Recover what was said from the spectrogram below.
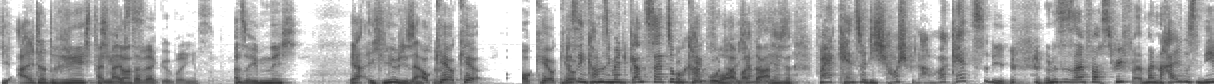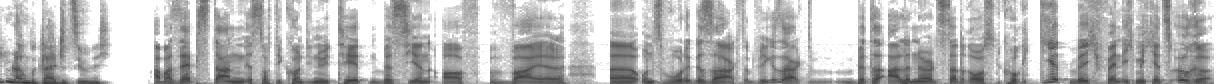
Die altert richtig Ein Meisterwerk krass. übrigens. Also eben nicht. Ja, ich liebe diesen Na, okay, Film. okay, okay, okay. Deswegen kam sie mir die ganze Zeit so okay, bekannt gut, vor. Aber hab, dann, ich, woher kennst du die Schauspieler? Woher kennst du die? Und es ist einfach Street Fighter, mein halbes Leben lang begleitet sie mich. Aber selbst dann ist doch die Kontinuität ein bisschen off, weil äh, uns wurde gesagt, und wie gesagt, bitte alle Nerds da draußen, korrigiert mich, wenn ich mich jetzt irre.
